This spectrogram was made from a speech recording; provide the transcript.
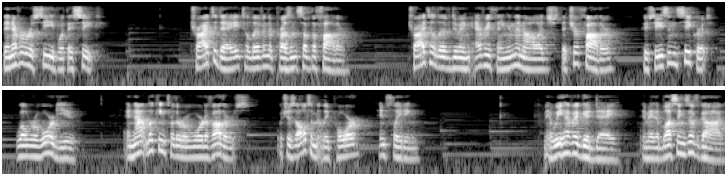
They never receive what they seek. Try today to live in the presence of the Father. Try to live doing everything in the knowledge that your Father, who sees in secret, will reward you, and not looking for the reward of others, which is ultimately poor and fleeting. May we have a good day, and may the blessings of God,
